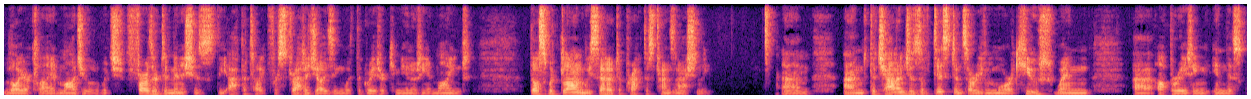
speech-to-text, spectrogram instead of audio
lawyer client module which further diminishes the appetite for strategizing with the greater community in mind. Thus with GLAN we set out to practice transnationally um, and the challenges of distance are even more acute when uh, operating in this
